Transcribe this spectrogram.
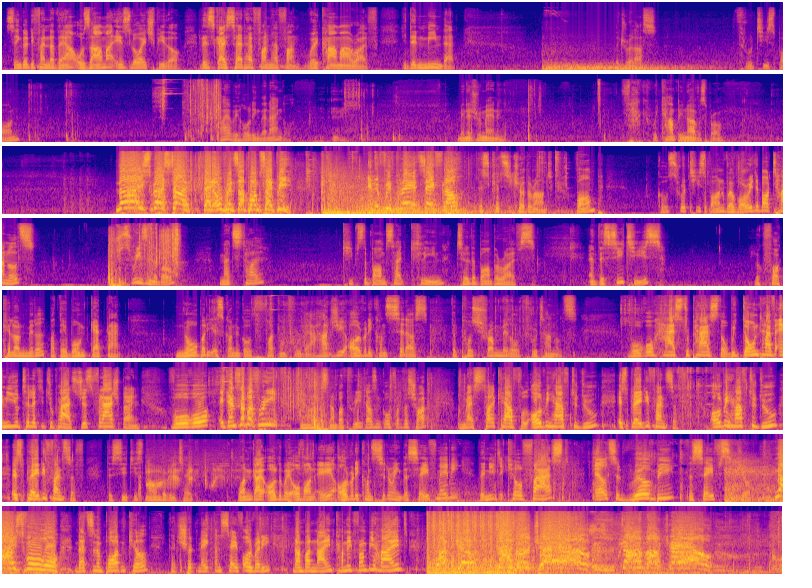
Single defender there. Osama is low HP though. This guy said have fun, have fun. Will Karma arrive? He didn't mean that. The Drillas. Through T spawn. Why are we holding that angle? Minute remaining. Fuck, we can't be nervous, bro. Nice, Master! That opens up bomb side B! And if we play it safe now, this could secure the round. Bomb goes through a T-spawn. We're worried about tunnels, which is reasonable. Metztal keeps the bomb site clean till the bomb arrives. And the CTs look for a kill on middle, but they won't get that. Nobody is gonna go fucking through there. Haji already considers the push from middle through tunnels. Voro has to pass though. We don't have any utility to pass. Just flashbang. Voro against number three. Nice. Number three doesn't go for the shot. Mestal careful. All we have to do is play defensive. All we have to do is play defensive. The CT is now on the retake. One guy all the way over on A, already considering the safe maybe. They need to kill fast, else it will be the safe secure. Nice, Voro! That's an important kill. That should make them safe already. Number 9 coming from behind. One kill! Double kill! Double kill!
